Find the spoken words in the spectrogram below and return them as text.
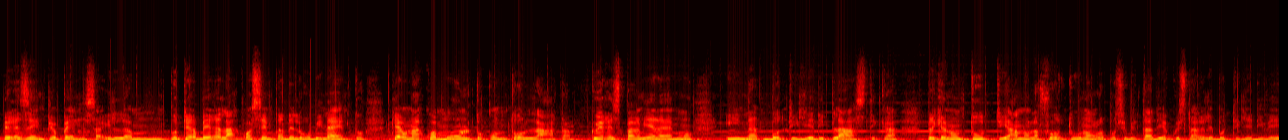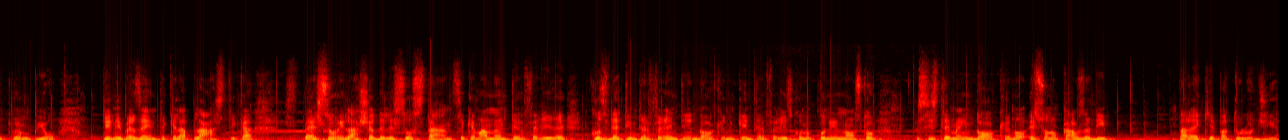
Per esempio, pensa il um, poter bere l'acqua sempre del rubinetto, che è un'acqua molto controllata. Qui risparmieremmo in bottiglie di plastica, perché non tutti hanno la fortuna o la possibilità di acquistare le bottiglie di vetro. In più, tieni presente che la plastica spesso rilascia delle sostanze che vanno a interferire, i cosiddetti interferenti endocrini, che interferiscono con il nostro sistema endocrino e sono causa di parecchie patologie.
